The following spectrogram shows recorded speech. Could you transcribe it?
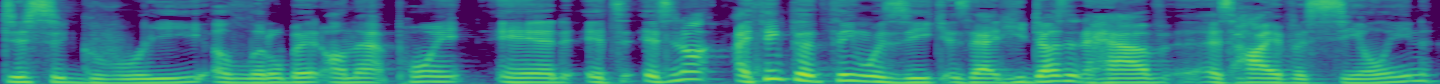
disagree a little bit on that point and it's it's not I think the thing with Zeke is that he doesn't have as high of a ceiling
